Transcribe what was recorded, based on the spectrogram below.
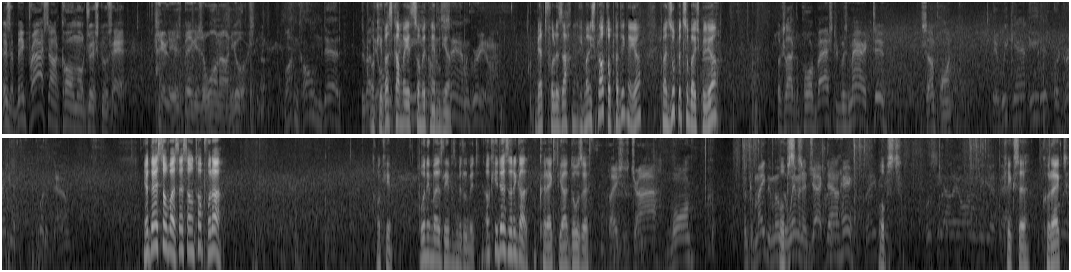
There's a big price on Colm O'Driscoll's head. Nearly as big as the one on yours. Okay, was kann man jetzt so mitnehmen hier? Wertvolle Sachen. Ich meine, ich brauche doch ein paar Dinge, ja? Ich meine, Suppe zum Beispiel, ja? Looks like the poor bastard was married too. At some point. If we can't eat it or drink it, put it down. Ja, da ist doch was. Da ist doch ein Topf, oder? Okay. Wo nehmen wir das Lebensmittel mit? Okay, da ist ein Regal. Korrekt, ja, Dose. Obst. Obst. Kekse, Korrekt.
